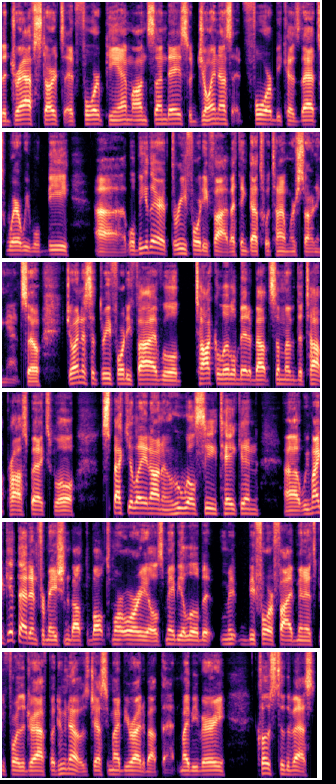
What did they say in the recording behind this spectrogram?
The draft starts at 4 p.m. on Sunday. So join us at 4 because that's where we will be. Uh, we'll be there at 3:45. I think that's what time we're starting at. So join us at 3:45. We'll talk a little bit about some of the top prospects. We'll speculate on who we'll see taken. Uh, we might get that information about the Baltimore Orioles maybe a little bit m- before five minutes before the draft, but who knows? Jesse might be right about that. Might be very close to the vest.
